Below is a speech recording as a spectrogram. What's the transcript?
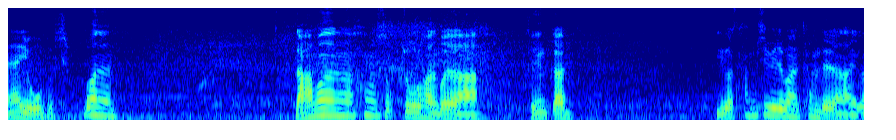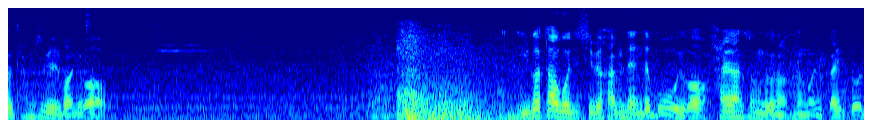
아니야, 이 510번은 남은 산속 쪽으로 가는 거잖아. 그러니까 이거 31번을 타면 되잖아. 이거 31번 이거. 이거 타고 이제 집에 가면 되는데 뭐 이거 하얀 성경으로 가는 거니까 이거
